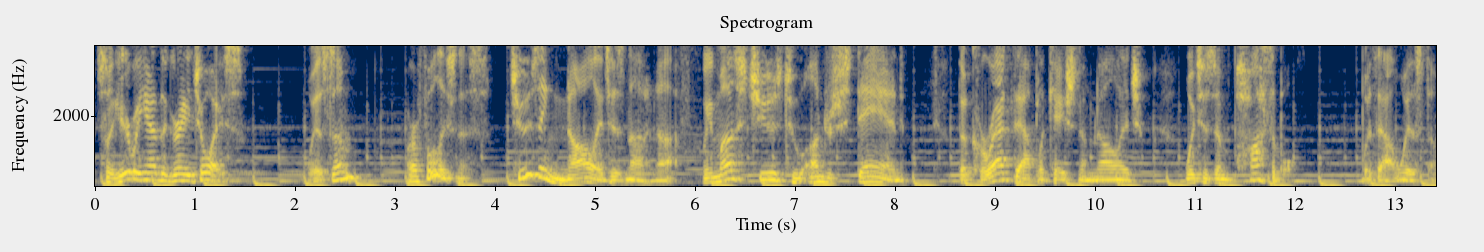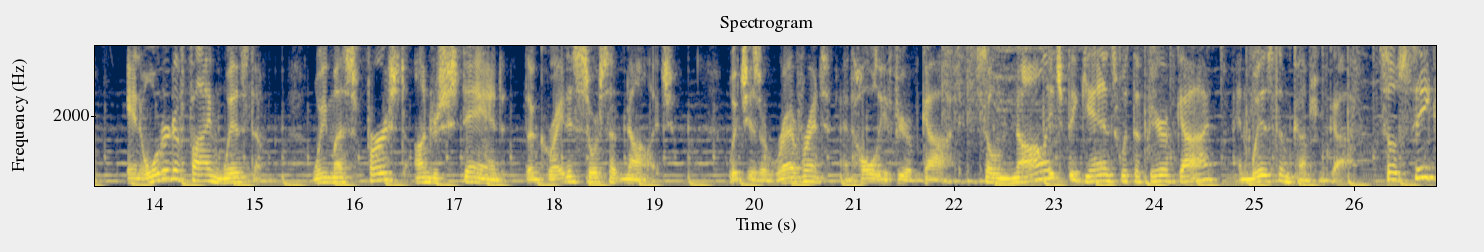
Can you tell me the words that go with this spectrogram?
So, here we have the great choice wisdom or foolishness. Choosing knowledge is not enough. We must choose to understand the correct application of knowledge, which is impossible without wisdom. In order to find wisdom, we must first understand the greatest source of knowledge, which is a reverent and holy fear of God. So, knowledge begins with the fear of God, and wisdom comes from God. So, seek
